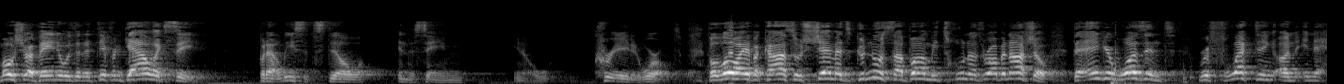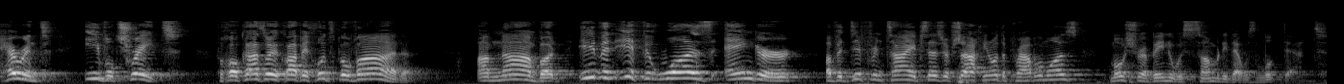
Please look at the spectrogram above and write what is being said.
Moshe Rabbeinu was in a different galaxy, but at least it's still in the same, you know, created world. The anger wasn't reflecting an inherent evil trait. Amnam, but even if it was anger of a different type, says Rav Shach, you know what the problem was? Moshe Rabbeinu was somebody that was looked at.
